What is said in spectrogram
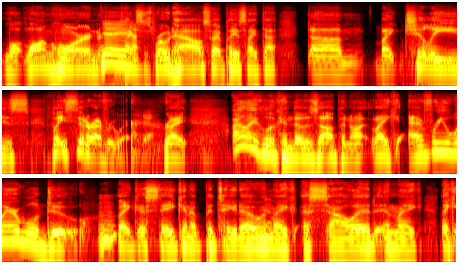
Longhorn or Yeah, yeah, Texas Roadhouse, right? Place like that. Um, like Chili's, places that are everywhere, right? I like looking those up and I, like everywhere will do. Mm-hmm. Like a steak and a potato and like a salad and like like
